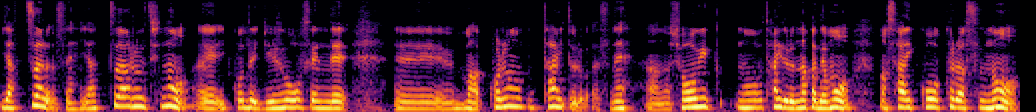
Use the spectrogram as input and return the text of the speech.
8つあるんですね。8つあるうちの、えー、1個で竜王戦で、えー、まあ、これのタイトルはですね、あの、将棋のタイトルの中でも、まあ、最高クラスの、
